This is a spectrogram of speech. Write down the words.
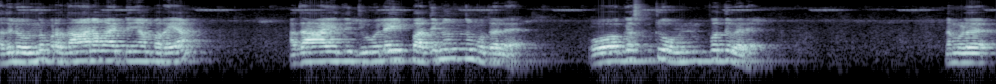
അതിലൊന്ന് പ്രധാനമായിട്ട് ഞാൻ പറയാം. അതായത് ജൂലൈ പതിനൊന്ന് മുതൽ ഓഗസ്റ്റ് ഒൻപത് വരെ നമ്മൾ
